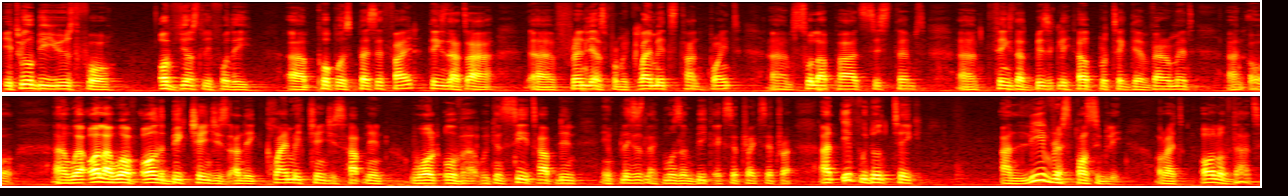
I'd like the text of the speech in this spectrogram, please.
It will be used for, obviously, for the uh, purpose specified, things that are uh, friendly as from a climate standpoint, um, solar powered systems, uh, things that basically help protect the environment and all. And we're all aware of all the big changes and the climate changes happening world over. We can see it happening in places like Mozambique, etc., etc. And if we don't take and live responsibly, all right, all of that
